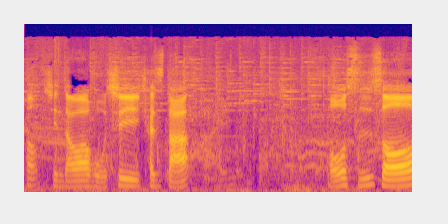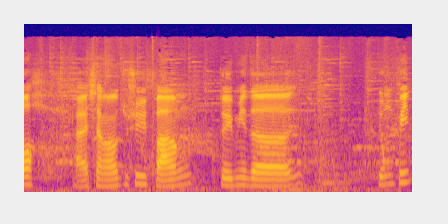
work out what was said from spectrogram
好，先打完火器开始打，投石手还想要继续防对面的佣兵，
